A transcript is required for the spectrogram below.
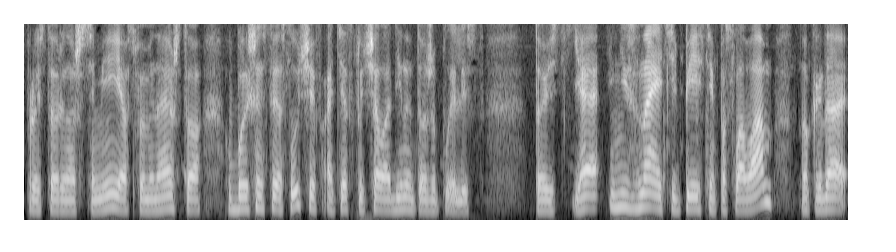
про историю нашей семьи, я вспоминаю, что в большинстве случаев отец включал один и тот же плейлист. То есть я не знаю эти песни по словам, но когда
